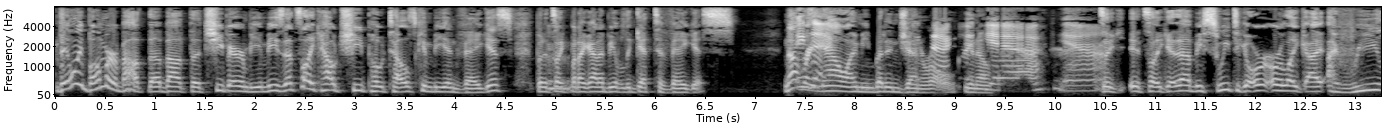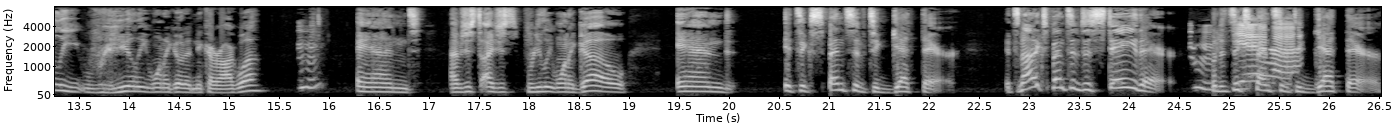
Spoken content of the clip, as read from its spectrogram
the only bummer about the about the cheap Airbnbs, that's like how cheap hotels can be in Vegas. But it's like, but I got to be able to get to Vegas. Not right now. I mean, but in general, Exactly. you know. Yeah, yeah. It's like it's like that'd be sweet to go, or, or like I, I really, really want to go to Nicaragua, Mhm. and I've just I just really want to go, and it's expensive to get there. It's not expensive to stay there, Mhm. but it's Yeah. expensive to get there.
